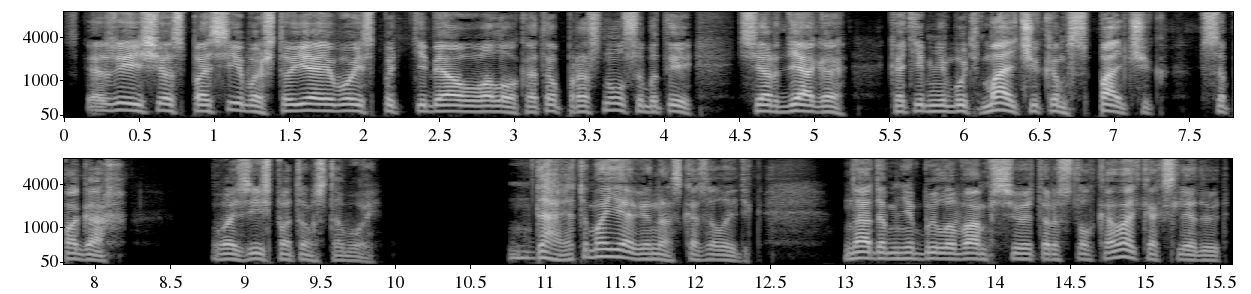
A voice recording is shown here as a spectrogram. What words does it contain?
«Скажи еще спасибо, что я его из-под тебя уволок, а то проснулся бы ты, сердяга, каким-нибудь мальчиком с пальчик в сапогах. Возись потом с тобой». «Да, это моя вина», — сказал Эдик. Надо мне было вам все это растолковать как следует.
